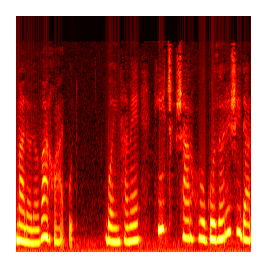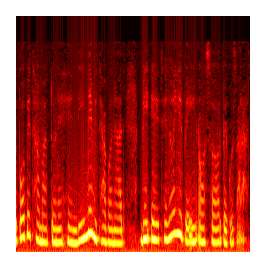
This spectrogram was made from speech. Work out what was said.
ملالآور خواهد بود. با این همه هیچ شرح و گزارشی در باب تمدن هندی نمی‌تواند بی به این آثار بگذارد.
